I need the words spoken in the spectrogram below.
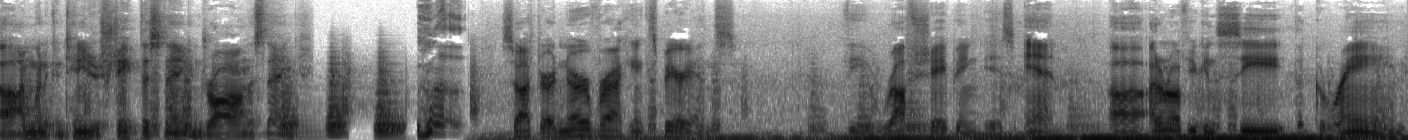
Uh, I'm gonna continue to shape this thing and draw on this thing. So after a nerve-wracking experience, the rough shaping is in. Uh, I don't know if you can see the grain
